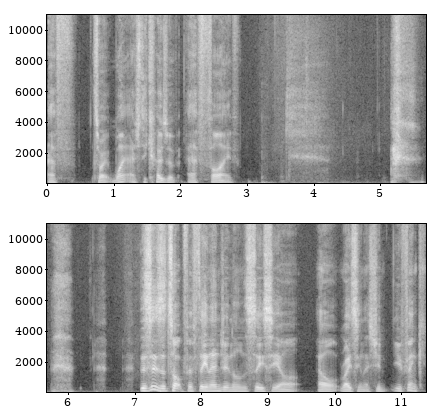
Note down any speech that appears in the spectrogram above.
f, sorry, white actually goes with f5. this is a top 15 engine on the CCRL rating list. You you think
